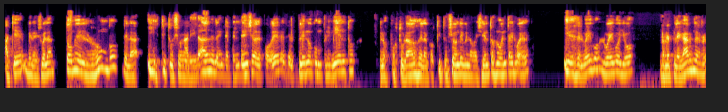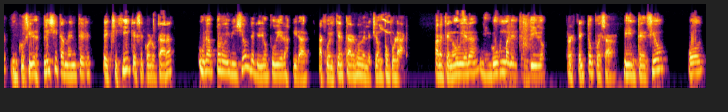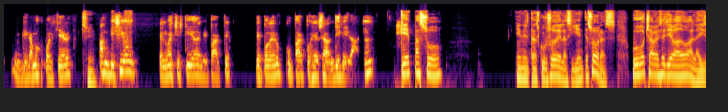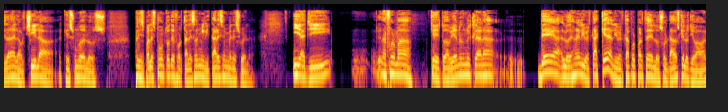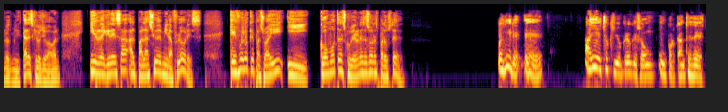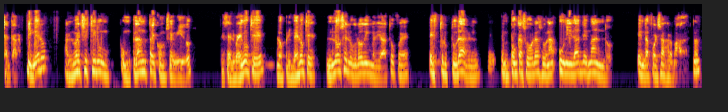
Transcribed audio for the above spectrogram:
a que Venezuela tome el rumbo de la institucionalidad, de la independencia de poderes, del pleno cumplimiento de los postulados de la Constitución de 1999 y desde luego, luego yo replegarme, inclusive explícitamente exigí que se colocara una prohibición de que yo pudiera aspirar a cualquier cargo de elección popular, para que no hubiera ningún malentendido respecto pues a mi intención o digamos cualquier ambición que no existía de mi parte de poder ocupar pues esa dignidad. ¿Qué pasó en el transcurso de las siguientes horas? Hugo Chávez es llevado a la isla de la Orchila, que es uno de los principales puntos de fortalezas militares en Venezuela. Y allí, de una forma que todavía no es muy clara, de, lo dejan en libertad, queda en libertad por parte de los soldados que lo llevaban, los militares que lo llevaban, y regresa al Palacio de Miraflores. ¿Qué fue lo que pasó ahí y cómo transcurrieron esas horas para usted? Pues mire, eh, hay hechos que yo creo que son importantes de destacar. Primero, al no existir un, plan preconcebido, desde luego que lo primero que no se logró de inmediato fue estructurar en pocas horas una unidad de mando en las Fuerzas Armadas. ¿no?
